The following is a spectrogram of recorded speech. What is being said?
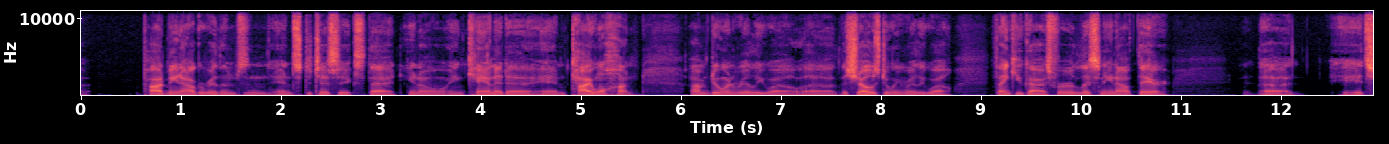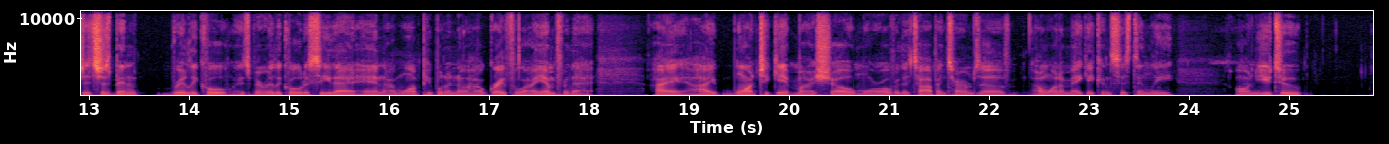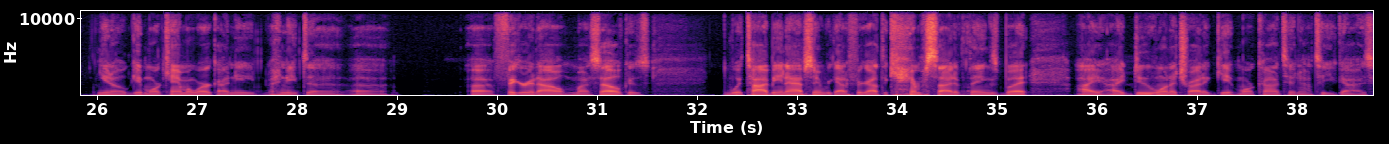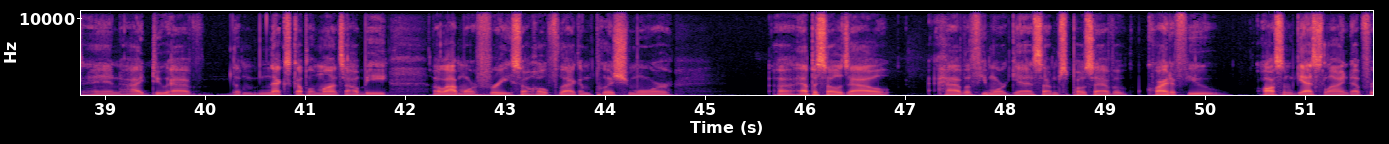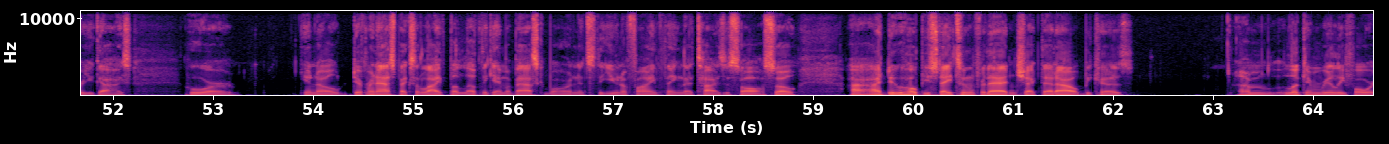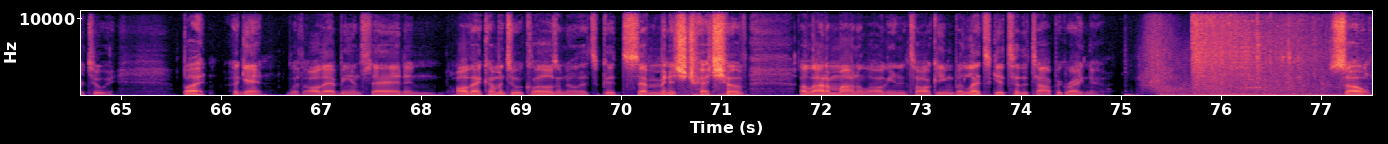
podbean algorithms and, and statistics that you know in canada and taiwan i'm doing really well. Uh, the show's doing really well. Thank you guys for listening out there. Uh, it's it's just been really cool. It's been really cool to see that, and I want people to know how grateful I am for that. I I want to get my show more over the top in terms of I want to make it consistently on YouTube. You know, get more camera work. I need I need to uh, uh, figure it out myself because with Ty being absent, we got to figure out the camera side of things. But I I do want to try to get more content out to you guys, and I do have the next couple of months, I'll be a lot more free. So hopefully, I can push more uh, episodes out, have a few more guests. I'm supposed to have a, quite a few awesome guests lined up for you guys who are, you know, different aspects of life, but love the game of basketball, and it's the unifying thing that ties us all. So I, I do hope you stay tuned for that and check that out because I'm looking really forward to it. But again, with all that being said and all that coming to a close, I know that's a good seven minute stretch of a lot of monologuing and talking, but let's get to the topic right now. So,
